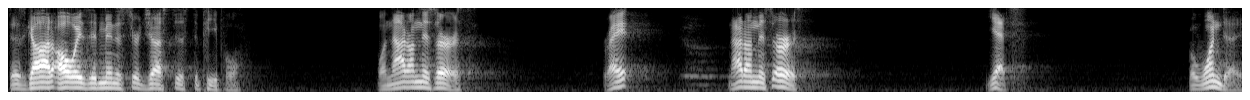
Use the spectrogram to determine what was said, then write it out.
Does God always administer justice to people? Well, not on this earth, right? Not on this earth yet. But one day.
